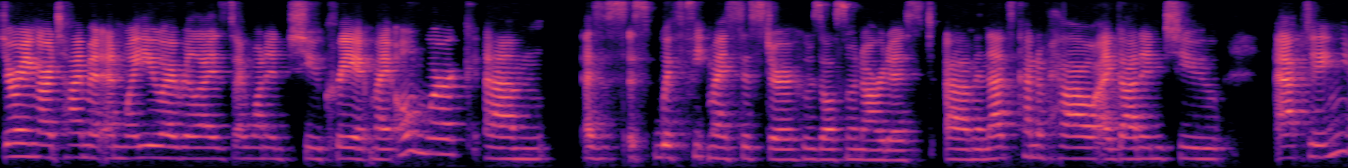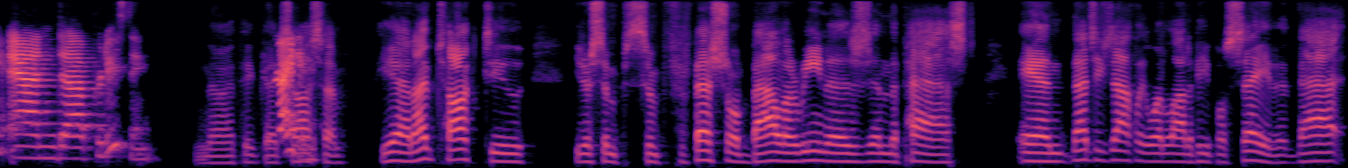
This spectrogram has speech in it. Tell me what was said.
during our time at NYU, I realized I wanted to create my own work. Um, as, as, with my sister, who's also an artist, um, and that's kind of how I got into acting and uh, producing. No, I think that's Writing. awesome. Yeah, and I've talked to you know some some professional ballerinas in the past, and that's exactly what a lot of people say that that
